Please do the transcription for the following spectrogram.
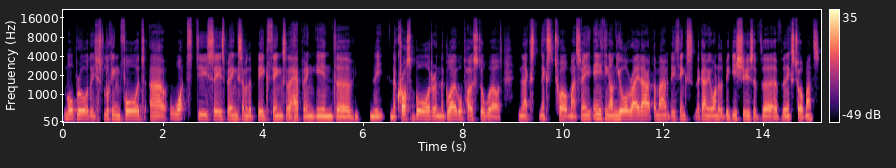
more broadly, just looking forward, uh, what do you see as being some of the big things that are happening in the in the, in the cross border and the global postal world in the next next 12 months? Any, anything on your radar at the moment? Do you think they're going to be one of the big issues of the of the next 12 months?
